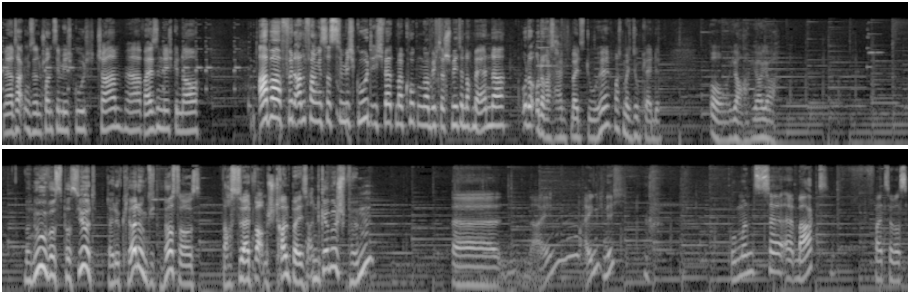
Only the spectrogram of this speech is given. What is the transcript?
Die Attacken sind schon ziemlich gut. Charm, ja, weiß ich nicht genau. Aber für den Anfang ist das ziemlich gut. Ich werde mal gucken, ob ich das später noch mehr ändere. Oder, oder was meinst du, hä? Was meinst du, Kleine? Oh, ja, ja, ja. Manu, was ist passiert? Deine Kleidung sieht nass aus. Warst du etwa am Strand bei Sandgämme schwimmen? Äh, nein, eigentlich nicht. Pokémons äh, Markt. Falls wir was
